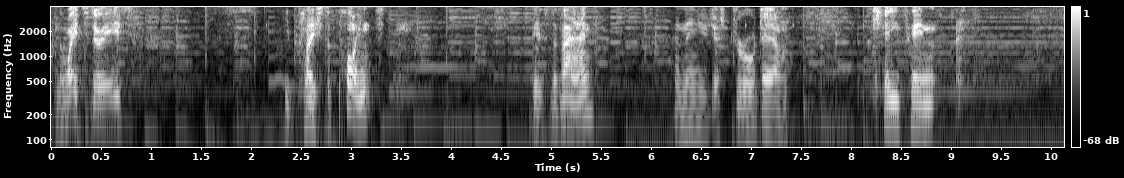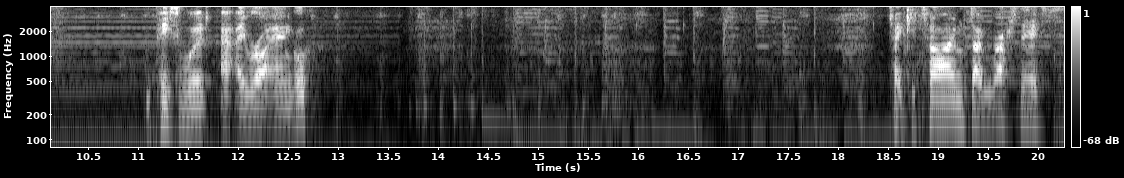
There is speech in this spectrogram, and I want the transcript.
And the way to do it is you place the point against the van and then you just draw down keeping the piece of wood at a right angle take your time don't rush this.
